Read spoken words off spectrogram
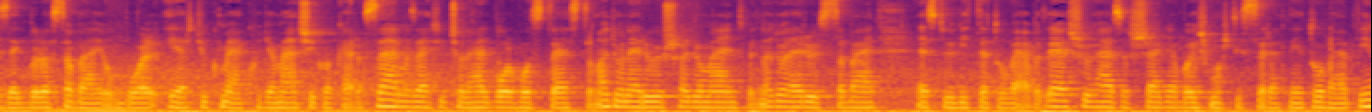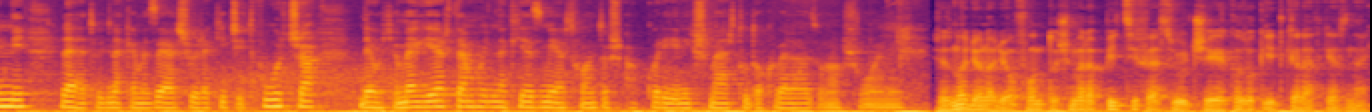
ezekből a szabályokból értjük meg, hogy a másik akár a származási családból hozta ezt a nagyon erős hagyományt, vagy nagyon erős szabályt, ezt ő vitte tovább az első házasságába, és most is szeretné tovább vinni. Lehet, hogy nekem ez elsőre kicsit furcsa, de hogyha megértem, hogy neki ez miért fontos, akkor én is már tudok vele azonosulni. És ez nagyon-nagyon fontos, mert a pici feszültségek azok itt keletkeznek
